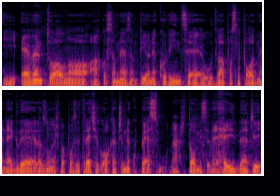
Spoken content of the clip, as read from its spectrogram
i eventualno ako sam, ne znam, pio neko vince u dva posle podne negde, razumeš, pa posle trećeg okačim neku pesmu, znaš, to mi se da je. Znači,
